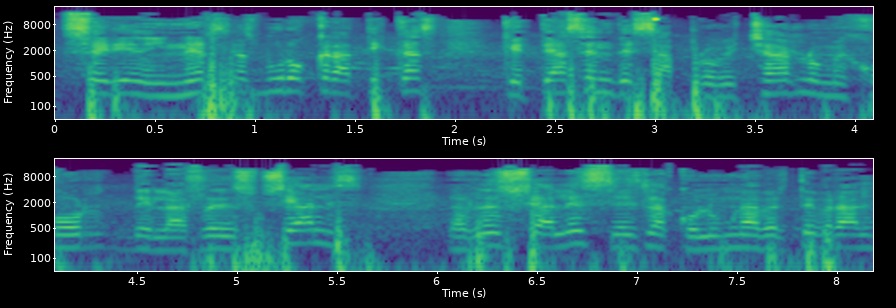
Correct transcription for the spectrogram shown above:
serie de inercias burocráticas que te hacen desaprovechar lo mejor de las redes sociales. Las redes sociales es la columna vertebral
